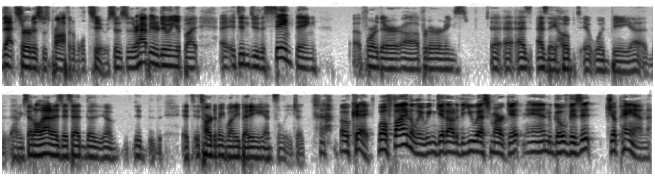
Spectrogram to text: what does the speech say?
that service was profitable too. So so they're happy they're doing it, but uh, it didn't do the same thing uh, for their uh, for their earnings as as they hoped it would be. Uh, having said all that, as I said, the you know it, it's it's hard to make money betting against Allegiant. okay, well, finally we can get out of the U.S. market and go visit Japan.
